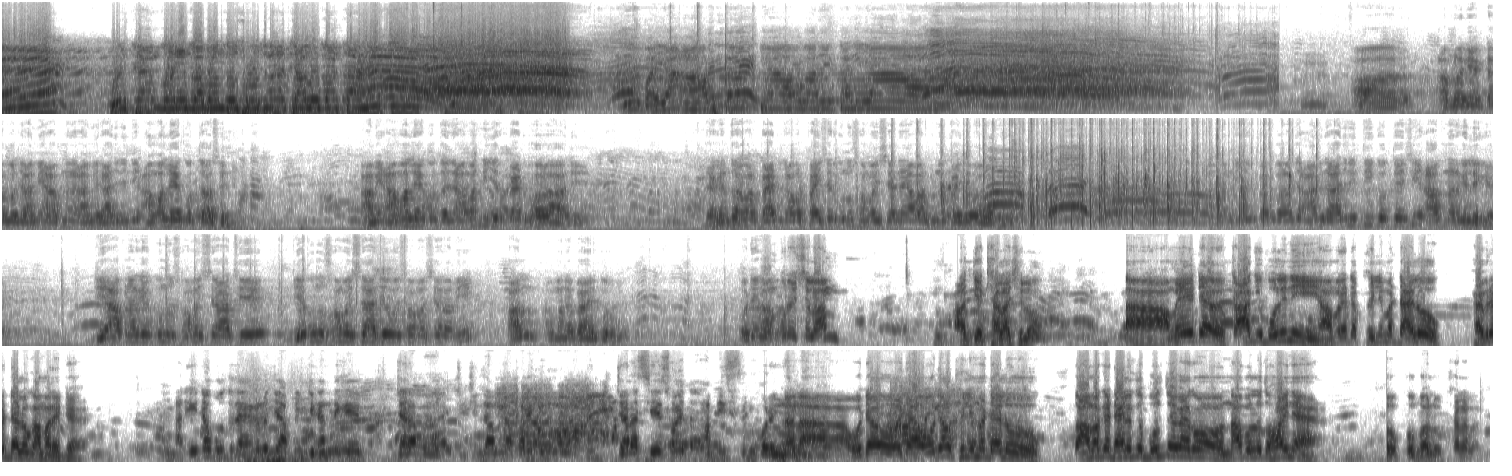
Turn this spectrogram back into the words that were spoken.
उस टाइम गरीब का बंधु सोचना चालू करता है ये भैया आपका क्या होगा रे कलिया আর আপনাকে একটা বলছি আমি আপনার আমি রাজনীতি আমার লেগে করতে আসেনি আমি আমার আসেনি আমার নিজের প্যাট ভরা আছে। দেখেন তো, আমার প্যাট আমার পয়সার কোনো সমস্যা নেই, আমার কোনো পয়সার অভাব নেই। আছে, আমি রাজনীতি করতে এসেছি আপনাকে লেগে। যে আপনাকে কোনো সমস্যা আছে, যে কোনো সমস্যা আছে, ওই সমস্যার আমি হাল মানে বাইর করব। ওটাই রামপুরে ছিলাম, আজকে খেলা ছিল। আমি এটা কাকে বলিনি, আমার এটা ফিল্মের ডায়লগ ফেভারিট ডায়লগ আমার এটা। আর এটা বলতে দেখা গেল যে আপনি যেখান থেকে যারা চিন্তা ভাবনা করে কিন্তু যারা শেষ হয় আপনি শুরু করেন। না না, ওটাও, ওটা, ওটাও ফিল্মের ডায়লগ তো আমাকে ডায়লগ তো বলতে হবে এখন, না বললে তো হয় না। খুব ভালো, খেলা লাগে।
